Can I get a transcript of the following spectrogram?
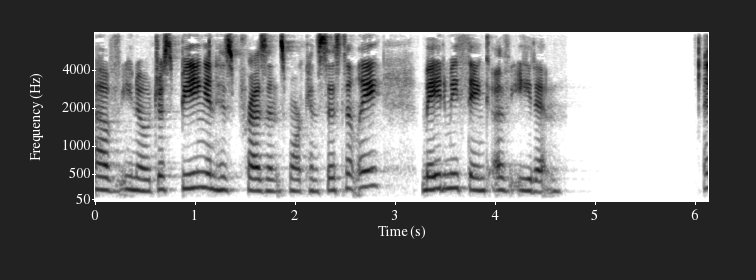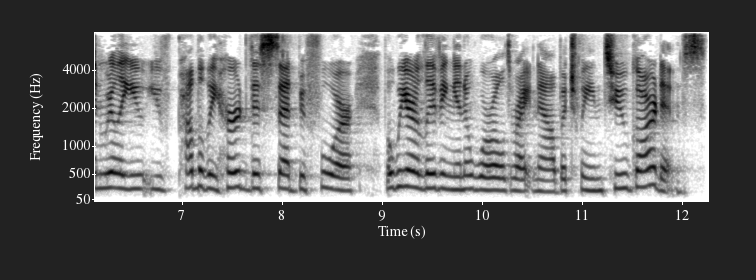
of, you know, just being in his presence more consistently made me think of Eden. And really, you, you've probably heard this said before, but we are living in a world right now between two gardens,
